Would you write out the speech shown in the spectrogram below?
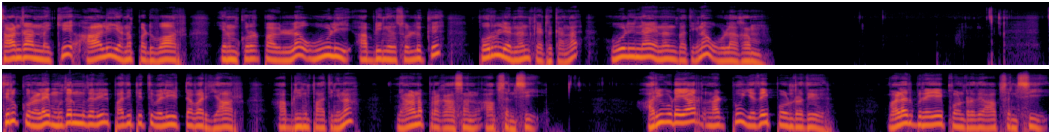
சான்றாண்மைக்கு ஆளி எனப்படுவார் எனும் குரட்பாவில் உள்ள ஊழி அப்படிங்கிற சொல்லுக்கு பொருள் என்னன்னு கேட்டிருக்காங்க. ஊழினா என்னன்னு பார்த்தீங்கன்னா உலகம். திருக்குறளை முதன் முதலில் பதிப்பித்து வெளியிட்டவர் யார் அப்படின்னு பார்த்தீங்கன்னா ஞானப்பிரகாசன் ஆப்ஷன் சி அறிவுடையார் நட்பு எதை போன்றது? வளர்பிறையை போன்றது ஆப்ஷன் சி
